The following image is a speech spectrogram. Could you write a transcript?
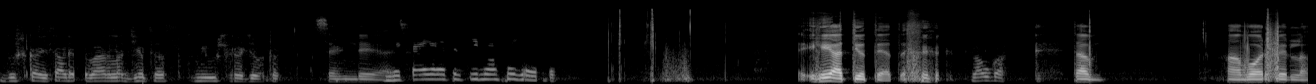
दुष्काळी साडेबाराला जेवत तुम्ही उशिरा जेवतात. संडे मी काल रात्री तीन वाजता जेवतो हे अति होते आता. लावू का? थांब. हा वॉरफेअरला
